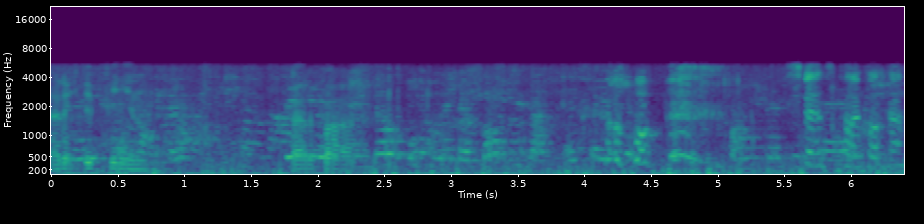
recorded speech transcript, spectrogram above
en riktigt fin skärpa? Svensk pannkaka.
